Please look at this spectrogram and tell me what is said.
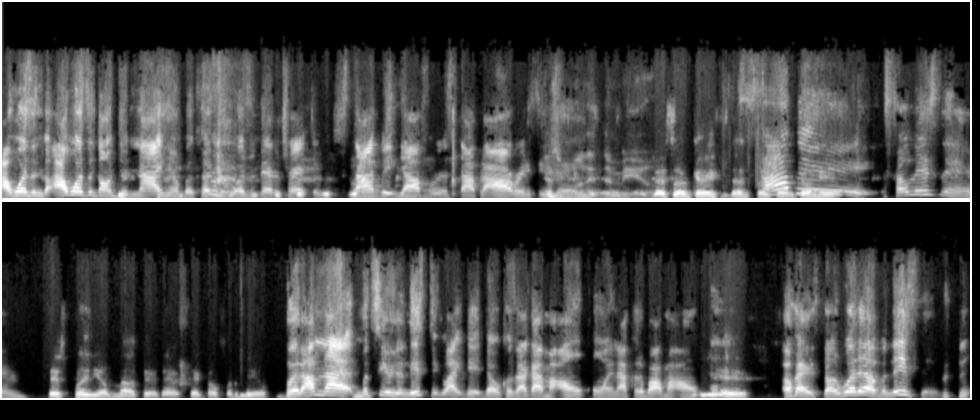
I wasn't I wasn't gonna deny him because he wasn't that attractive. Stop Oh, it, y'all. God. For real, stop it. I already feel just bad. wanted the meal That's okay. That's Stop okay. Go it. So listen. There's plenty of them out there that, that go for the meal. But I'm not materialistic like that though, because I got my own coin. I could have bought my own food. Yeah. Okay, so whatever. Listen,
